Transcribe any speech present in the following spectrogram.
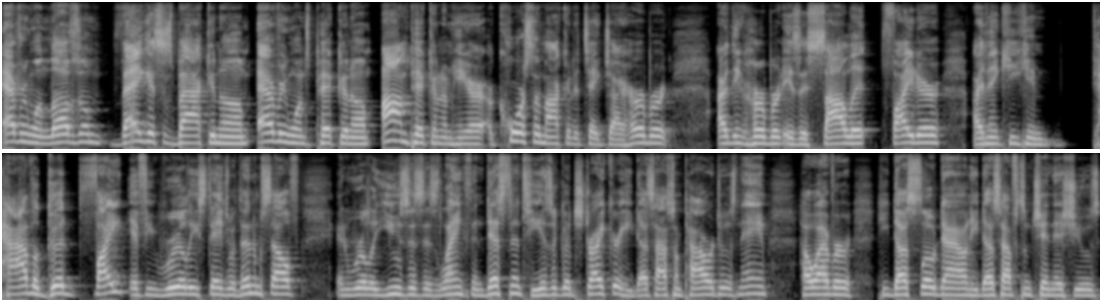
Everyone loves him. Vegas is backing him. Everyone's picking him. I'm picking him here. Of course, I'm not going to take Jai Herbert. I think Herbert is a solid fighter. I think he can have a good fight if he really stays within himself and really uses his length and distance. He is a good striker. He does have some power to his name. However, he does slow down. He does have some chin issues.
